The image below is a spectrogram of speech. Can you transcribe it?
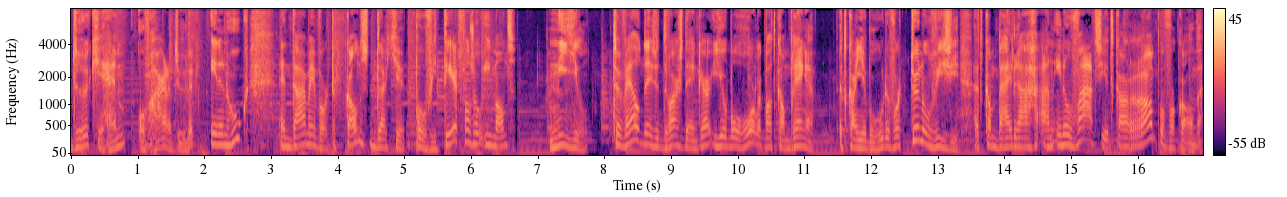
druk je hem, of haar natuurlijk, in een hoek. En daarmee wordt de kans dat je profiteert van zo iemand nihil. Terwijl deze dwarsdenker je behoorlijk wat kan brengen. Het kan je behoeden voor tunnelvisie. Het kan bijdragen aan innovatie. Het kan rampen voorkomen.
